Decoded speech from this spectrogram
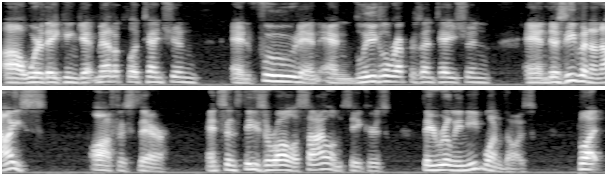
uh, where they can get medical attention and food and, and legal representation. And there's even an ICE office there. And since these are all asylum seekers, they really need one of those. But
